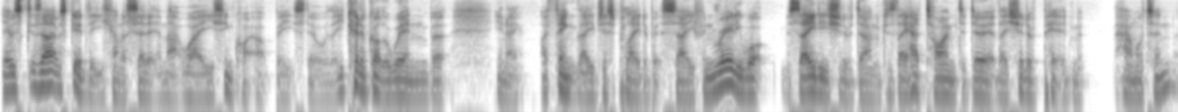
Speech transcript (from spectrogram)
it was that was good that he kind of said it in that way. He seemed quite upbeat still. He could have got the win, but you know, I think they just played a bit safe. And really, what Mercedes should have done because they had time to do it, they should have pitted Hamilton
